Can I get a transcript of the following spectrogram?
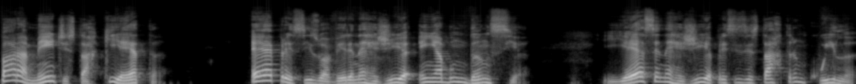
Para a mente estar quieta, é preciso haver energia em abundância. E essa energia precisa estar tranquila.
